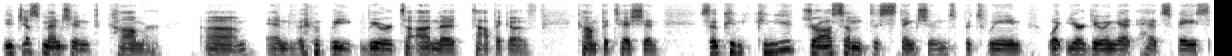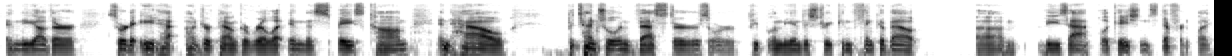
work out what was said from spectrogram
You just mentioned calmer, um, and we we were t- on the topic of competition. So can can you draw some distinctions between what you're doing at Headspace and the other sort of 800 pound gorilla in this space, Calm, and how potential investors or people in the industry can think about um, these applications differently?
